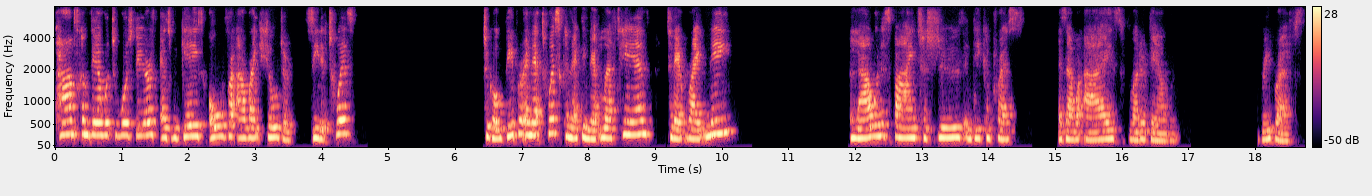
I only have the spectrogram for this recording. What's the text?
palms come downward towards the earth as we gaze over our right shoulder. Seated twist. To go deeper in that twist, connecting that left hand to that right knee, allowing the spine to soothe and decompress as our eyes flutter downward. Three breaths.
